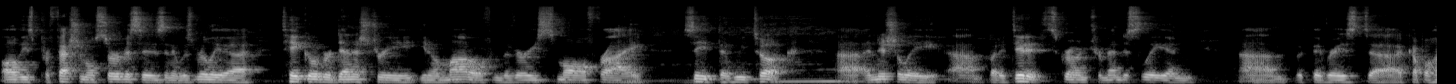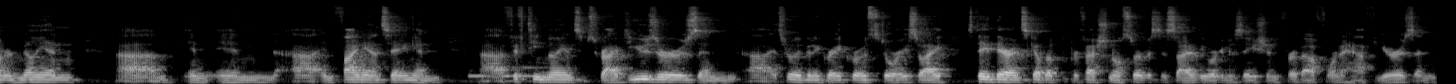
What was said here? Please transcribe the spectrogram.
all these professional services, and it was really a takeover dentistry, you know, model from the very small fry seat that we took uh, initially. Um, but it did; it's grown tremendously, and um, they've raised uh, a couple hundred million um, in in uh, in financing and uh, 15 million subscribed users, and uh, it's really been a great growth story. So I stayed there and scaled up the professional services side of the organization for about four and a half years, and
